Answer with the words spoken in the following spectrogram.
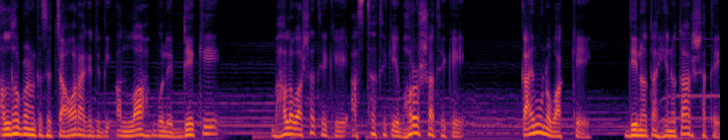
আল্লাহ রব্বুলের কাছে চাওয়ার আগে যদি আল্লাহ বলে ডেকে, ভালোবাসা থেকে, আস্থা থেকে, ভরসা থেকে, কায়মনোবাক্যে, দীনতাহীনতার সাথে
